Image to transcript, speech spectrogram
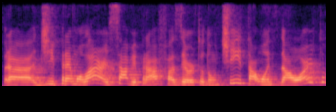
pra, de pré-molar, sabe? Para fazer ortodontia e tal, antes da orto.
